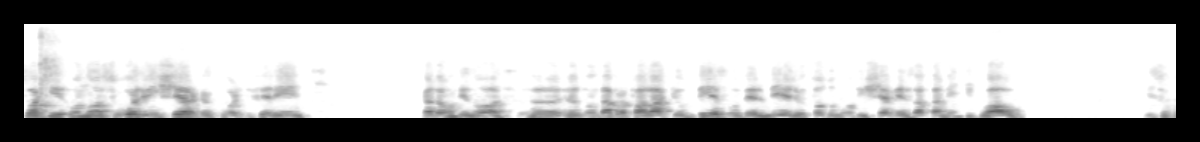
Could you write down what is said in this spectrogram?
Só que o nosso olho enxerga cor diferente cada um de nós, eh, não dá para falar que o mesmo vermelho todo mundo enxerga exatamente igual. Isso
